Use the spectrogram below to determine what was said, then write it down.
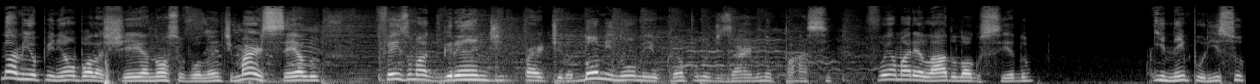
na minha opinião, bola cheia, nosso volante Marcelo fez uma grande partida. Dominou o meio-campo no desarme, no passe, foi amarelado logo cedo e nem por isso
